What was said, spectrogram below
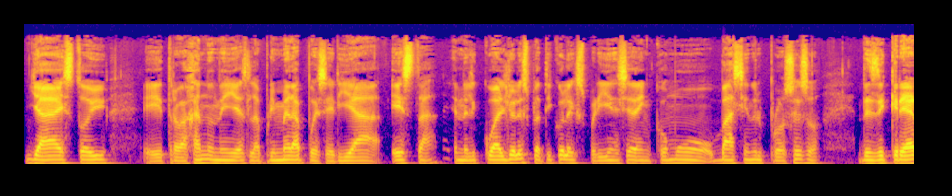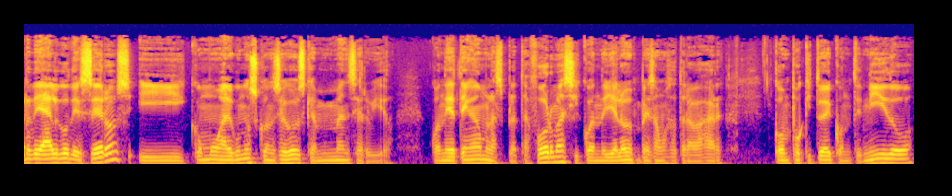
ya estoy eh, trabajando en ellas. La primera pues sería esta, en el cual yo les platico la experiencia en cómo va siendo el proceso desde crear de algo de ceros y como algunos consejos que a mí me han servido. Cuando ya tengamos las plataformas y cuando ya lo empezamos a trabajar con un poquito de contenido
